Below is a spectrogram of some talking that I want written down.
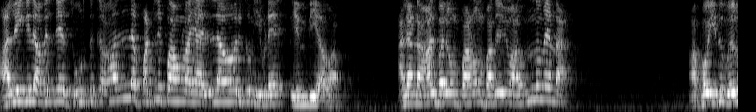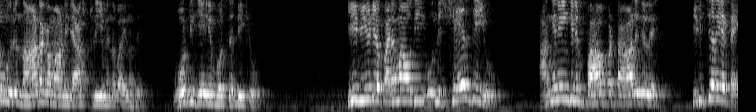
അല്ലെങ്കിൽ അവരുടെ സുഹൃത്തുക്കൾ നല്ല പട്ടിണിപ്പാവങ്ങളായ എല്ലാവർക്കും ഇവിടെ എം പി ആവാം. അല്ലാണ്ട് ആൾബലവും പണവും പദവിയും ഒന്നും വേണ്ട. അപ്പോൾ ഇത് വെറും ഒരു നാടകമാണ് രാഷ്ട്രീയം എന്ന് പറയുന്നത്. വോട്ട് ചെയ്യുമ്പോൾ ശ്രദ്ധിക്കൂ. ഈ വീഡിയോ പരമാവധി ഒന്ന് ഷെയർ ചെയ്യൂ. അങ്ങനെയെങ്കിലും പാവപ്പെട്ട ആളുകൾ തിരിച്ചറിയട്ടെ.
